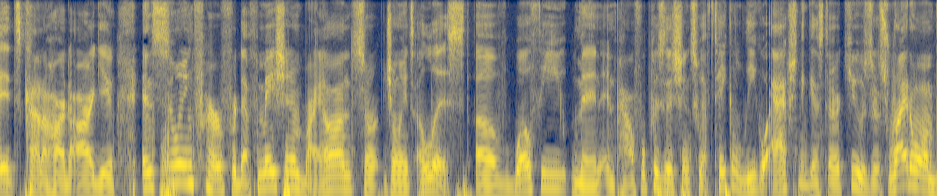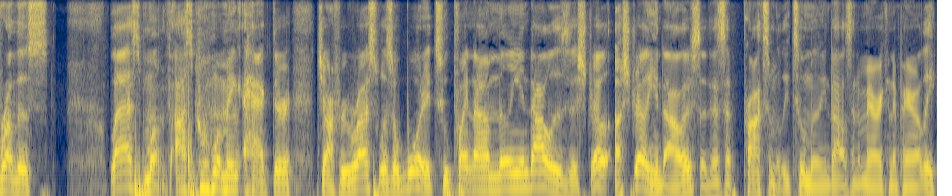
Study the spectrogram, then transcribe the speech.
it's kind of hard to argue. In suing her for defamation, Brian joins a list of wealthy men in powerful positions who have taken legal action against their accusers. Right on, brothers. Last month, Oscar-winning actor Geoffrey Rush was awarded $2.9 million Australian dollars, so that's approximately $2 million in American apparently,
